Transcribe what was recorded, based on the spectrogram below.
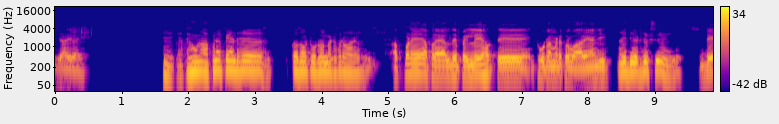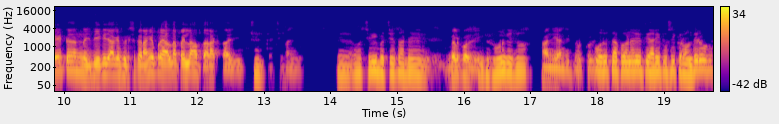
ਜਾਏਗਾ ਜੀ। ਠੀਕ ਹੈ ਤੇ ਹੁਣ ਆਪਣੇ ਪਿੰਡ 'ਚ ਕਦੋਂ ਟੂਰਨਾਮੈਂਟ ਕਰਵਾ ਰਹੇ ਹੋ? ਆਪਣੇ ਅਪ੍ਰੈਲ ਦੇ ਪਹਿਲੇ ਹਫ਼ਤੇ ਟੂਰਨਾਮੈਂਟ ਕਰਵਾ ਰਹੇ ਹਾਂ ਜੀ। ਅਜੇ ਡੇਟ ਫਿਕਸ ਨਹੀਂ ਹੋਈ ਨਾ? ਡੇਟ ਨਜ਼ਦੀਕ ਜਾ ਕੇ ਫਿਕਸ ਕਰਾਂਗੇ ਅਪ੍ਰੈਲ ਦਾ ਪਹਿਲਾ ਹਫਤਾ ਰੱਖਤਾ ਜੀ। ਠੀਕ ਹੈ ਠੀਕ ਹੈ। ਹਾਂਜੀ। ਤੇ ਉਸ 'ਚ ਵੀ ਬੱਚੇ ਤੁਹਾਡੇ ਬਿਲਕੁਲ ਜੀ। ਹੋਣਗੇ ਜੋ ਹਾਂਜੀ ਹਾਂਜੀ ਬਿਲਕੁਲ ਉਦੋਂ ਤੱਕ ਉਹਨਾਂ ਦੀ ਤਿਆਰੀ ਤੁਸੀਂ ਕਰਾਉਂਦੇ ਰਹੋਗੇ?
